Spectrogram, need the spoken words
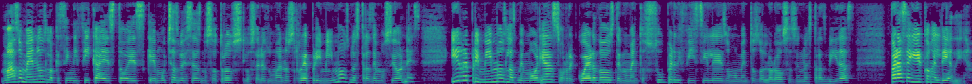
más o menos lo que significa esto es que muchas veces nosotros los seres humanos reprimimos nuestras emociones y reprimimos las memorias o recuerdos de momentos súper difíciles o momentos dolorosos en nuestras vidas para seguir con el día a día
